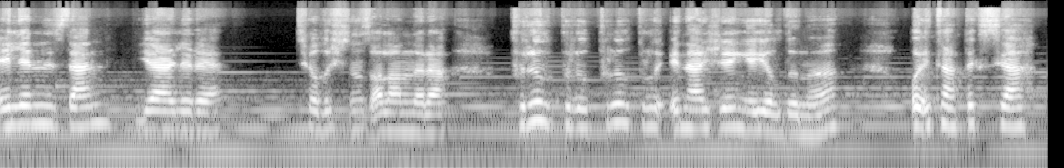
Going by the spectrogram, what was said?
Ellerinizden yerlere, çalıştığınız alanlara pırıl pırıl pırıl pırıl enerjilerin yayıldığını, o etraftaki siyah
